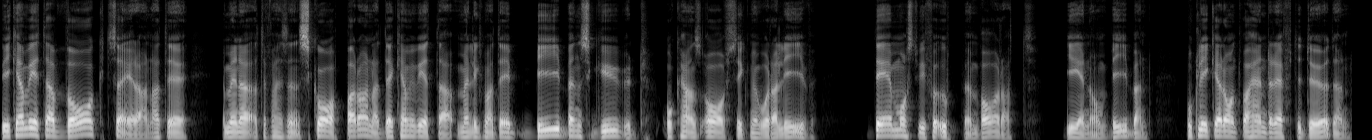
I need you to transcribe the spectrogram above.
Vi kan veta vagt, säger han, att det, jag menar att det fanns en skapare och annat, det kan vi veta, men liksom att det är Bibelns Gud och hans avsikt med våra liv, det måste vi få uppenbarat genom Bibeln. Och likadant, vad händer efter döden?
